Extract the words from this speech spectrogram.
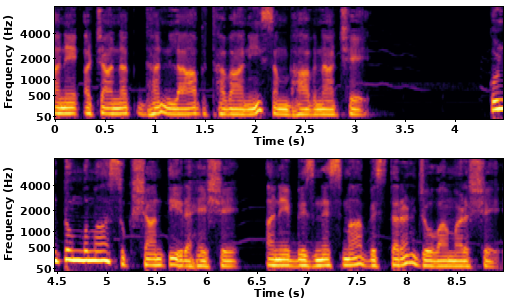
અને અચાનક ધન લાભ થવાની સંભાવના છે. કુટુંબમાં સુખ શાંતિ રહેશે અને બિઝનેસમાં વિસ્તરણ જોવા મળશે.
